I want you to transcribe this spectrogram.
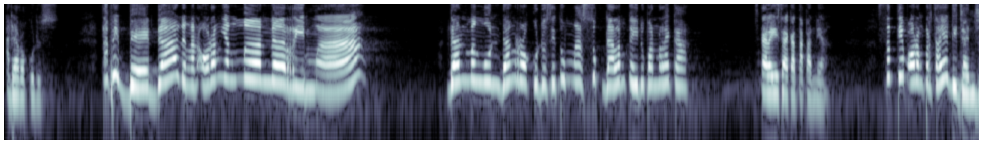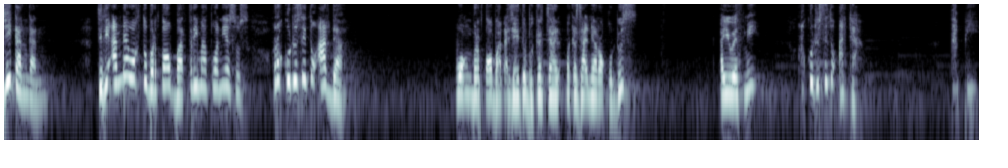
Ada roh kudus. Tapi beda dengan orang yang menerima dan mengundang roh kudus itu masuk dalam kehidupan mereka. Sekali lagi saya katakan ya. Setiap orang percaya dijanjikan kan. Jadi Anda waktu bertobat terima Tuhan Yesus. Roh kudus itu ada. Wong bertobat aja itu bekerja, pekerjaannya roh kudus. Are you with me? Roh kudus itu ada. Tapi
